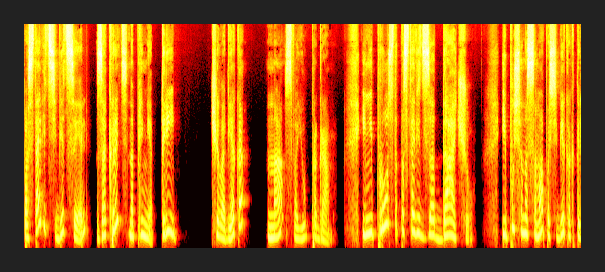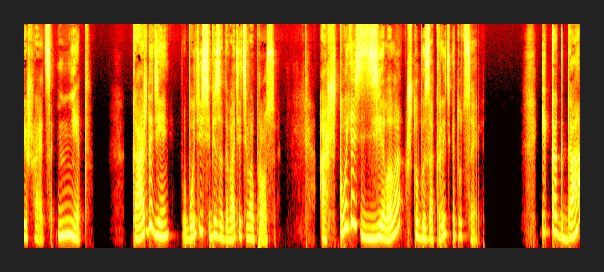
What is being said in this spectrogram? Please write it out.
Поставить себе цель закрыть, например, три человека на свою программу. И не просто поставить задачу, и пусть она сама по себе как-то решается. Нет. Каждый день вы будете себе задавать эти вопросы. А что я сделала, чтобы закрыть эту цель? И когда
